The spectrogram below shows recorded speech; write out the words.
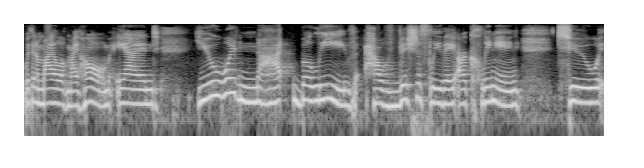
within a mile of my home and. You would not believe how viciously they are clinging to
